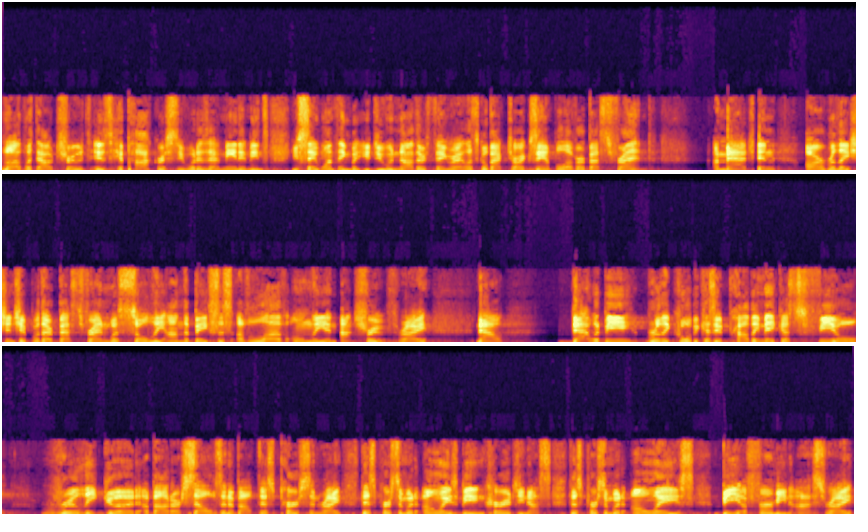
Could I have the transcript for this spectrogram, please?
Love without truth is hypocrisy. What does that mean? It means you say one thing, but you do another thing, right? Let's go back to our example of our best friend. Imagine our relationship with our best friend was solely on the basis of love only and not truth, right? Now, that would be really cool because it'd probably make us feel really good about ourselves and about this person, right? This person would always be encouraging us. This person would always be affirming us, right?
